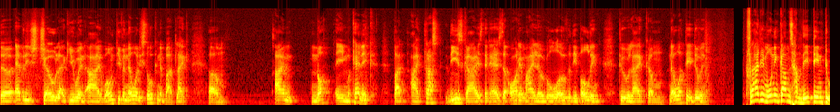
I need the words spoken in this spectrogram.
the average Joe like you and I won't even know what he's talking about. Like, um, I'm not a mechanic, but I trust these guys that has the RMI logo all over the building to like um, know what they're doing. Friday morning comes, I'm there 10 to.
